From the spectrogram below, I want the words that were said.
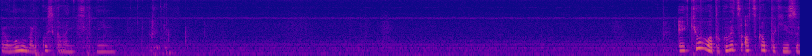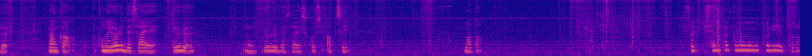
ー、でもゴムが1個しかないんですよね。え今日は特別暑かった気する。なんかこの夜でさえ夜？うん夜でさえ少し暑い。まだ。さっき洗濯物も取り入れたら？暑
